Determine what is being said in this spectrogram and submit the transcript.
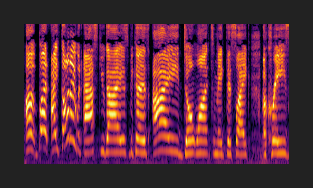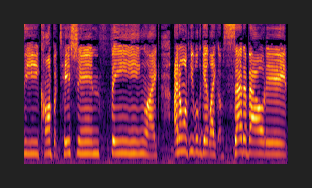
Uh, but I thought I would ask you guys because I don't want to make this like a crazy competition thing. Like I don't want people to get like upset about it.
